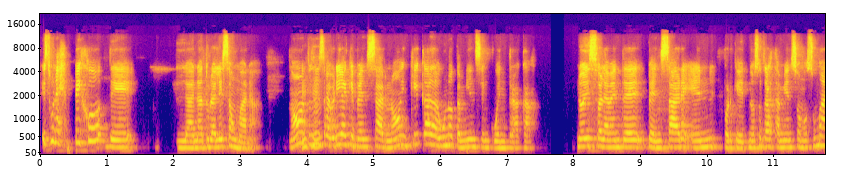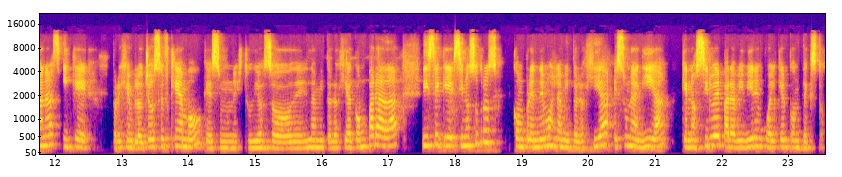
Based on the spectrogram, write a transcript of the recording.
es un espejo de la naturaleza humana, ¿no? Entonces habría que pensar, ¿no? En qué cada uno también se encuentra acá. No es solamente pensar en, porque nosotras también somos humanas y que, por ejemplo, Joseph Campbell, que es un estudioso de la mitología comparada, dice que si nosotros comprendemos la mitología, es una guía que nos sirve para vivir en cualquier contexto,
